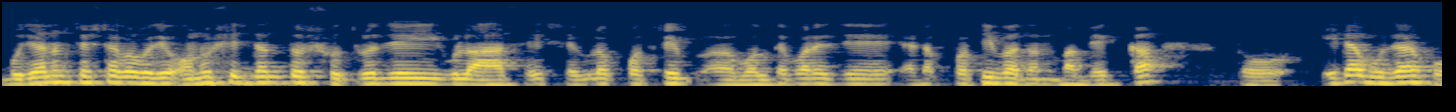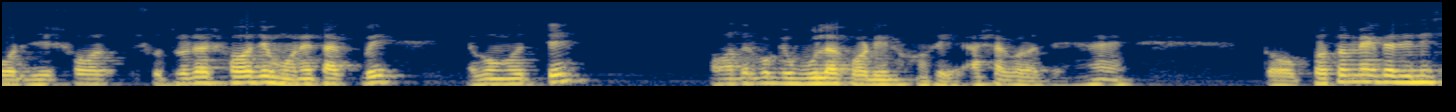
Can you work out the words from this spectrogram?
বোঝানোর চেষ্টা করব যে অনুসিদ্ধান্ত সূত্র যেইগুলো আছে, সেগুলো পত্রে বলতে পারে যে এটা প্রতিপাদন বা ব্যাখ্যা। তো এটা বোঝার পর যে সূত্রটা সহজে মনে থাকবে এবং হচ্ছে আমাদের পক্ষে বুলা কঠিন হবে, আশা করা যায় হ্যাঁ। তো প্রথমে একটা জিনিস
